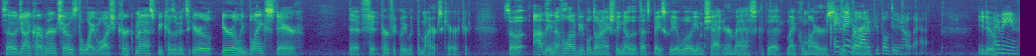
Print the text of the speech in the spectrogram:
So John Carpenter chose the whitewashed Kirk mask because of its eerily blank stare that fit perfectly with the Myers character. So oddly enough, a lot of people don't actually know that that's basically a William Shatner mask that Michael Myers. I think wearing. a lot of people do know that. You do? I mean,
